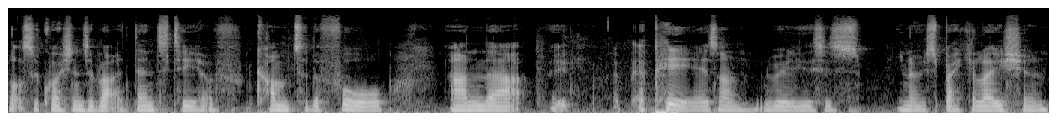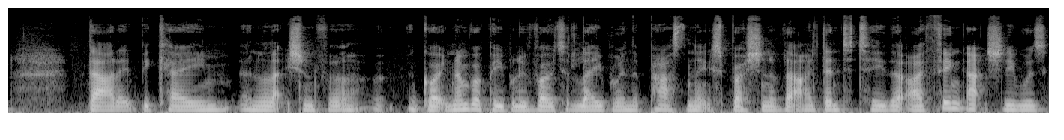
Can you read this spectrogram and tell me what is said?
lots of questions about identity have come to the fore, and that it appears, and really this is you know speculation, that it became an election for a great number of people who voted Labour in the past, an expression of that identity that I think actually was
